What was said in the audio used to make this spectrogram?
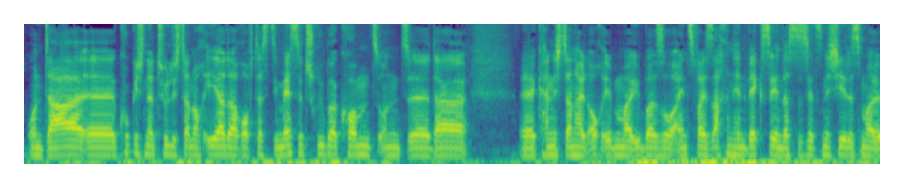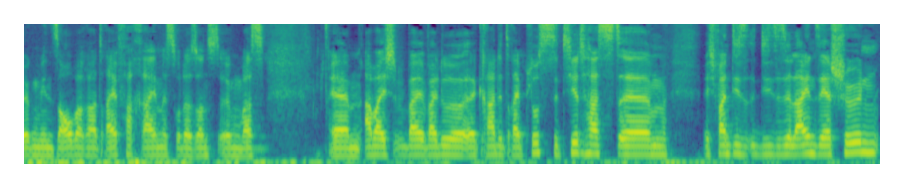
Und da äh, gucke ich natürlich dann auch eher darauf, dass die Message rüberkommt und äh, da äh, kann ich dann halt auch eben mal über so ein, zwei Sachen hinwegsehen, dass es jetzt nicht jedes Mal irgendwie ein sauberer Dreifachreim ist oder sonst irgendwas. Ähm, aber ich, weil, weil du äh, gerade 3 Plus zitiert hast, ähm, ich fand diese, diese Line sehr schön,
